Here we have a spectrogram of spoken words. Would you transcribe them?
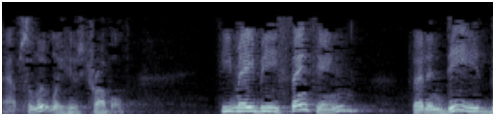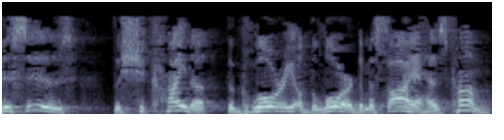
Absolutely, he's troubled. He may be thinking that indeed this is the Shekinah, the glory of the Lord, the Messiah has come.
